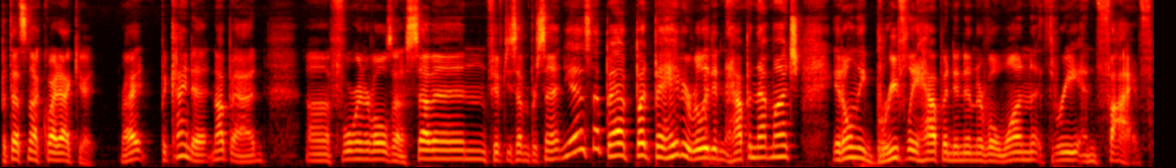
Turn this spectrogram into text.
But that's not quite accurate, right? But kind of, not bad. Uh, four intervals out of seven, 57%. Yeah, it's not bad, but behavior really didn't happen that much. It only briefly happened in interval one, three, and five.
